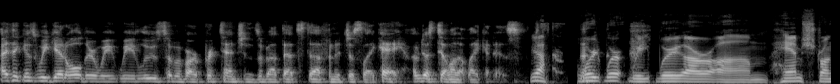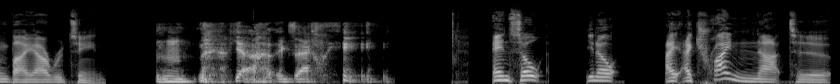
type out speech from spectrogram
I think as we get older, we we lose some of our pretensions about that stuff, and it's just like, hey, I'm just telling it like it is. Yeah, we're, we're we we are um, hamstrung by our routine, Mhm. yeah, exactly. and so you know, I I try not to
